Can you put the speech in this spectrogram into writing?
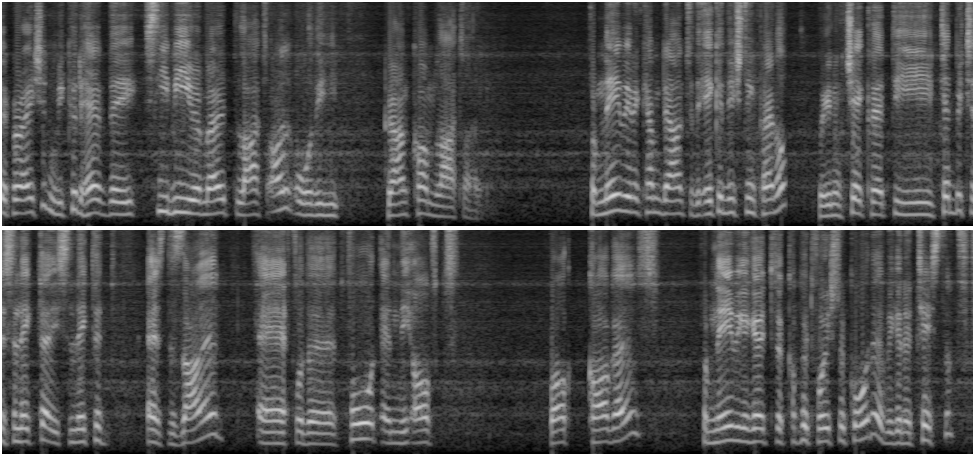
preparation, we could have the CB remote lights on or the ground com light on. From there, we're going to come down to the air conditioning panel. We're going to check that the temperature selector is selected as desired uh, for the forward and the aft bulk cargoes. From there, we're going to go to the cockpit voice recorder. We're going to test it.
